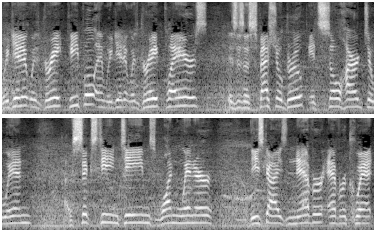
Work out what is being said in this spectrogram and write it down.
We did it with great people and we did it with great players. This is a special group. It's so hard to win. Uh, 16 teams, one winner. These guys never ever quit,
